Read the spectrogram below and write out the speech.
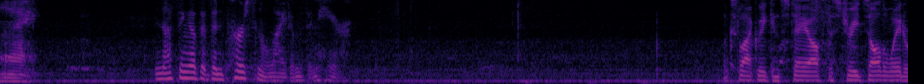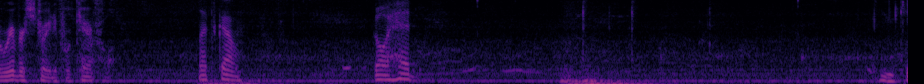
Ouais. Nothing other than personal items in here. Looks like we can stay off the streets all the way to River Street if we're careful. Let's go. Go ahead. Ok.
